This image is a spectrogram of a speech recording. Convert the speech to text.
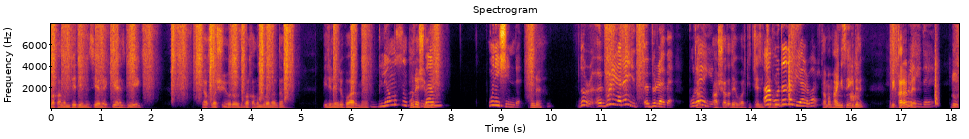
bakalım dediğimiz yere geldik. Yaklaşıyoruz. Bakalım buralarda birileri var mı? Biliyor musun? Bu ne şimdi? Ben... Bu ne şimdi? Bu ne? Dur öbür yere git. Öbür eve. Buraya Tamam, git. aşağıda da ev var. Gideceğiz gideceğiz. Aa burada da bir yer var. Tamam hangisine gidelim? Bir karar Buraya ver. gidelim. Dur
